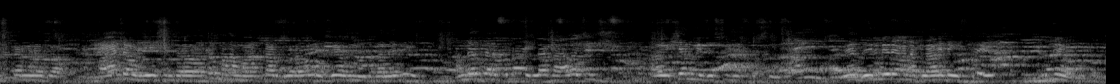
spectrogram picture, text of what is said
నిర్దిష్టంగా ఒక పాయింట్ అవుట్ చేసిన తర్వాత మనం మాట్లాడుకోవడం వల్ల ఉపయోగం ఉంటుంది అనేది అందరి తరఫున ఇలాగ ఆలోచించి ఆ విషయాన్ని మీ దృష్టి తీసుకొస్తున్నాం నేను దీని మీద ఏమైనా క్లారిటీ ఇస్తే ఉపయోగం ఉంటుంది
